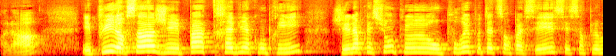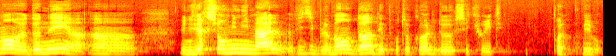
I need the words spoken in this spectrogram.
Voilà. Et puis alors ça j'ai pas très bien compris. J'ai l'impression qu'on pourrait peut-être s'en passer. C'est simplement euh, donner une version minimale visiblement d'un des protocoles de sécurité. Voilà, mais bon.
